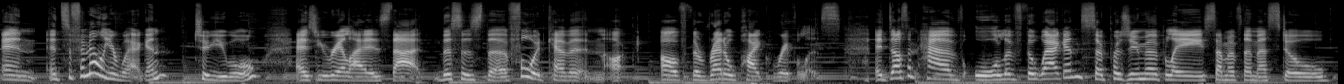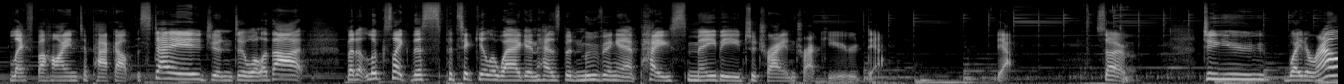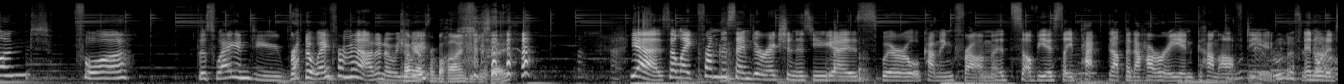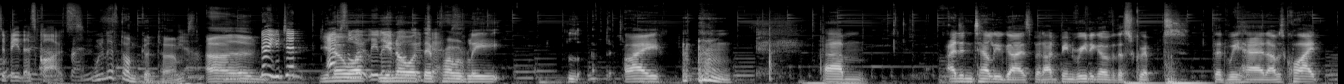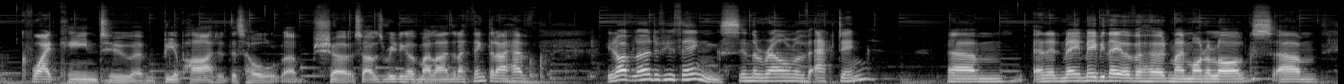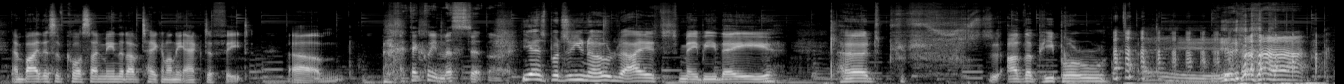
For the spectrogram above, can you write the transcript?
And it's a familiar wagon to you all as you realize that this is the forward cabin of the Rattlepike Revelers. It doesn't have all of the wagons, so presumably some of them are still left behind to pack up the stage and do all of that. But it looks like this particular wagon has been moving at pace, maybe to try and track you down. Yeah. So, do you wait around for this wagon? Do you run away from it? I don't know what Coming you up do. from behind, did you say? Yeah, so like from the same direction as you guys were all coming from. It's obviously packed up in a hurry and come after you in order to be this close. we left on good terms. Uh, No, you did You know what? You know what? They're terms. probably. I. um, I didn't tell you guys, but I'd been reading over the script that we had. I was quite, quite keen to um, be a part of this whole uh, show, so I was reading over my lines, and I think that I have you know, I've learned a few things in the realm of acting. Um, and it may maybe they overheard my monologues. Um, and by this, of course, I mean that I've taken on the actor feat. Um, I think we missed it though. yes, but you know, I maybe they heard other people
